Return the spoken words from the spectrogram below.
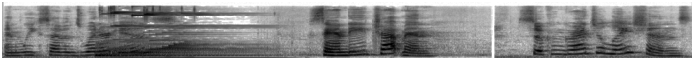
And week seven's winner is Sandy Chapman. So congratulations.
